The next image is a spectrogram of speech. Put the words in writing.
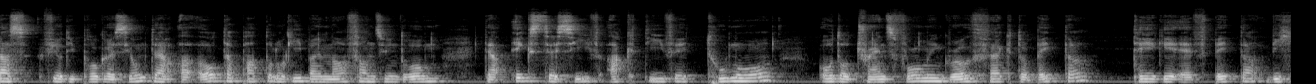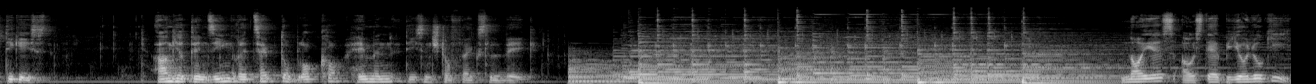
dass für die Progression der Aortapathologie beim Marfan-Syndrom der exzessiv aktive Tumor oder Transforming Growth Factor Beta, TGF-Beta, wichtig ist. Angiotensin-Rezeptorblocker hemmen diesen Stoffwechselweg. Neues aus der Biologie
